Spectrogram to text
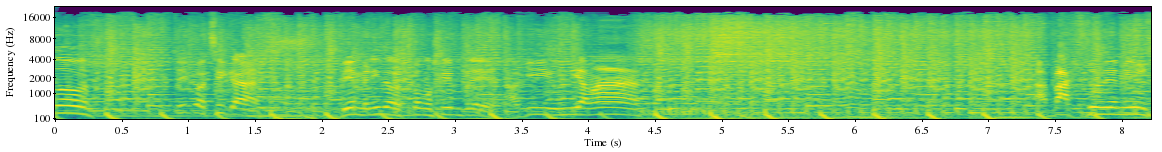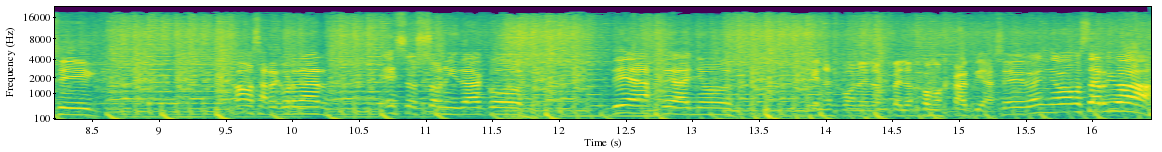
Todos, chicos, chicas. Bienvenidos, como siempre, aquí un día más. A Back to the Music. Vamos a recordar esos sonidacos de hace años que nos ponen los pelos como escarpias, ¿eh? Venga, vamos arriba.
